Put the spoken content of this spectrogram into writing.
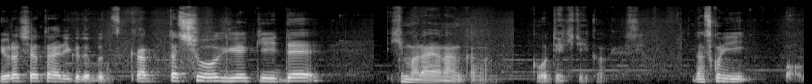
ユーラシア大陸でぶつかった衝撃でヒマラヤなんかがこうできていくわけですよ。あそこに大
